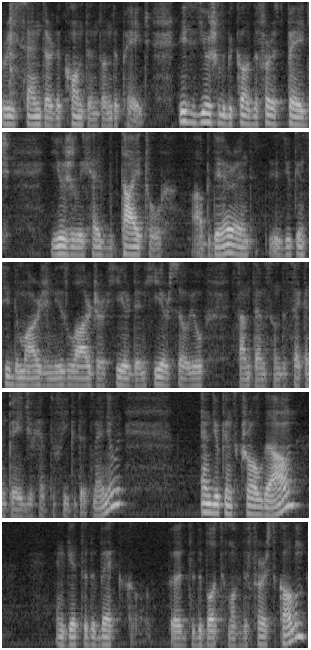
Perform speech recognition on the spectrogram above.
recenter the content on the page. This is usually because the first page usually has the title up there and as you can see the margin is larger here than here so you sometimes on the second page you have to fix that manually and you can scroll down and get to the back uh, to the bottom of the first column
